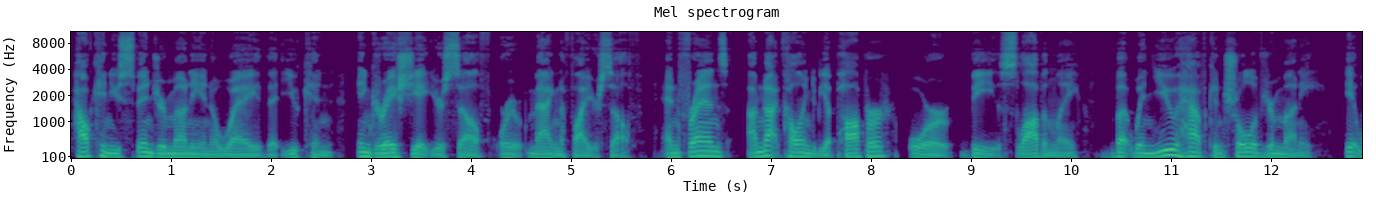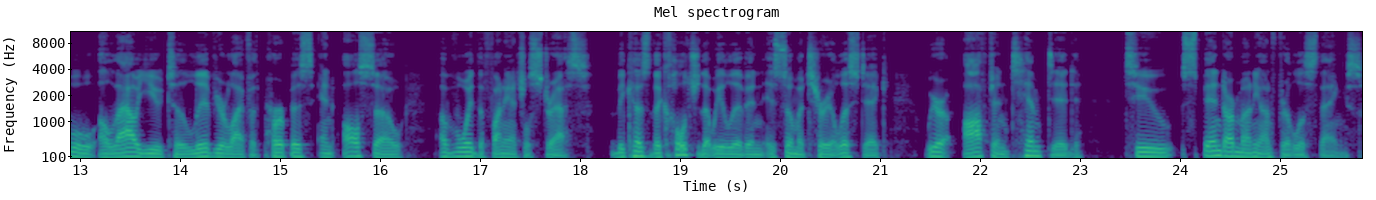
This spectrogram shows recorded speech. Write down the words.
How can you spend your money in a way that you can ingratiate yourself or magnify yourself? And friends, I'm not calling to be a pauper or be slovenly, but when you have control of your money, it will allow you to live your life with purpose and also avoid the financial stress. Because the culture that we live in is so materialistic, we are often tempted to spend our money on frivolous things,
